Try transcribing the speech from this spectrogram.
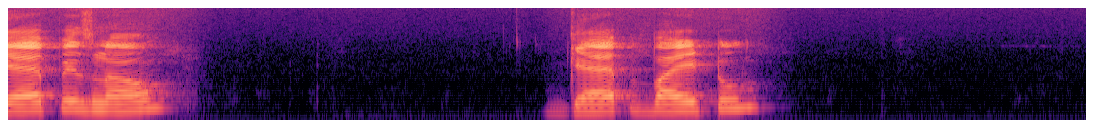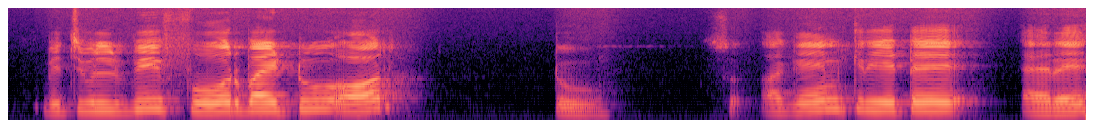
gap is now gap by 2 which will be 4 by 2 or 2 so again create a array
